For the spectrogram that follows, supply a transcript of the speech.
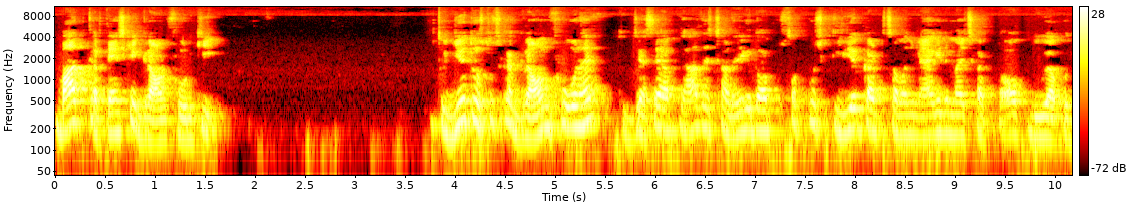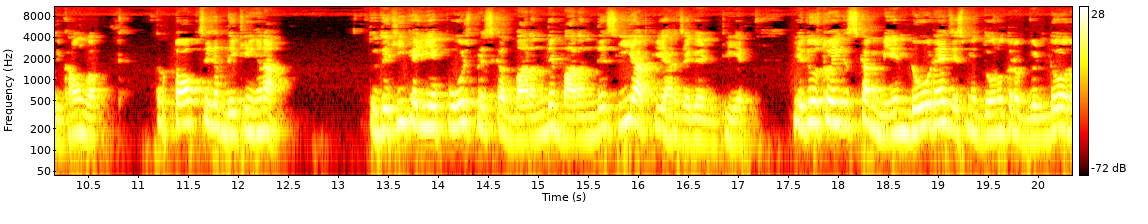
बात करते हैं इसके ग्राउंड फ्लोर की। तो ये दोस्तों इसका ग्राउंड फ्लोर है। तो जैसे आप यहाँ से चढ़ेंगे तो आपको सब कुछ क्लियर कट समझ में आएगा। जब मैं इसका टॉप व्यू आपको दिखाऊँगा तो टॉप से जब देखेंगे ना तो देखिएगा ये पोर्च पर इसका बारंदे बारंदे से ही आपकी हर जगह एंट्री है। ये दोस्तों एक इसका मेन डोर है, जिसमें दोनों तरफ़ विंडो और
